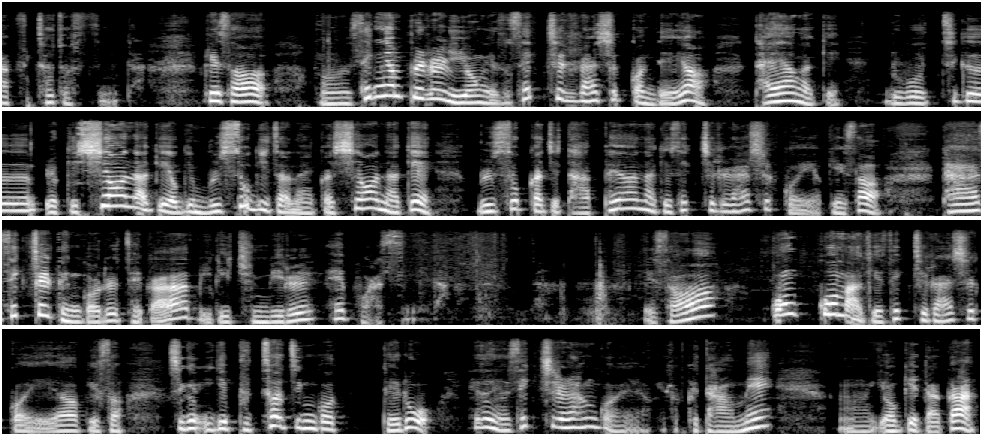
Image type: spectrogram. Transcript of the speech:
다 붙여줬습니다. 그래서 어, 색연필을 이용해서 색칠을 하실 건데요. 다양하게 그리고 지금 이렇게 시원하게 여기 물속이잖아요. 그러니까 시원하게 물속까지 다 표현하게 색칠을 하실 거예요. 그래서 다 색칠된 거를 제가 미리 준비를 해 보았습니다. 그래서 꼼꼼하게 색칠을 하실 거예요. 그래서 지금 이게 붙여진 것 대로 해서 그냥 색칠을 한 거예요. 그래서 그 다음에 어, 여기에다가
